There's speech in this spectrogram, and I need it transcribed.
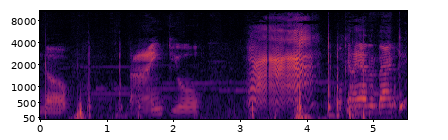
No. Thank you. Well, oh, can I have it back, please?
